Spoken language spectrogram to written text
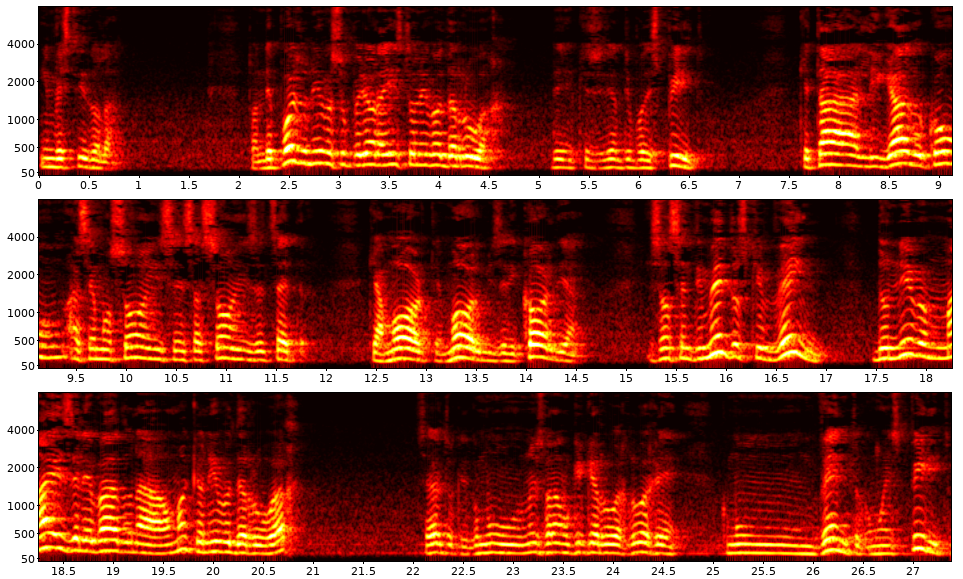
investido lá. Então, depois do nível superior a isto, o nível de Ruach, de, que seria um tipo de espírito, que está ligado com as emoções, sensações, etc. Que é amor, temor, misericórdia. E são sentimentos que vêm do nível mais elevado na alma, que é o nível de Ruach, certo? Que como nós falamos o que é Ruach, Ruach é como um vento, como um espírito.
